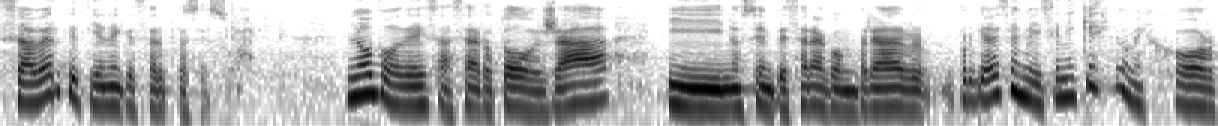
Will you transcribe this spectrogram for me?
saber que tiene que ser procesual. No podés hacer todo ya, y no sé, empezar a comprar, porque a veces me dicen, ¿y qué es lo mejor?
